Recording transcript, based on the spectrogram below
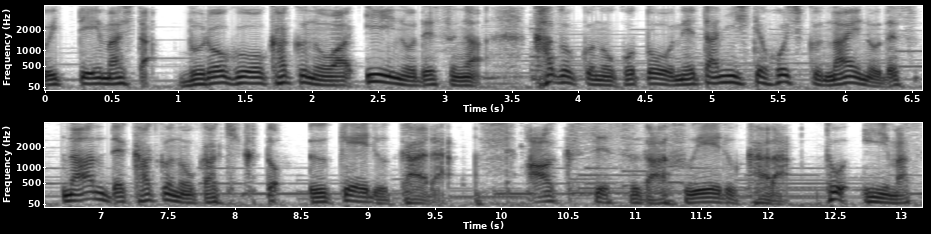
言っていました。ブログを書くのはいいのですが、家族のことをネタにしてほしくないのです。なんで書くのか聞くと、受けるから、アクセスが増えるから、と言います。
